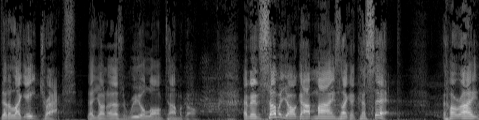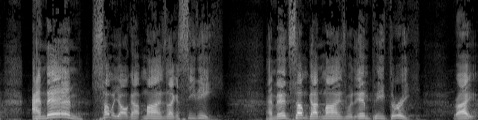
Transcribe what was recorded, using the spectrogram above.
that are like eight tracks. That y'all know that's a real long time ago. And then some of y'all got minds like a cassette. All right? And then some of y'all got minds like a CD. And then some got minds with MP3. Right?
